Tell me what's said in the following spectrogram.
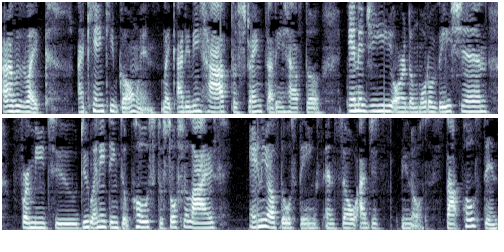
I was like I can't keep going. Like I didn't have the strength, I didn't have the energy or the motivation for me to do anything to post, to socialize, any of those things. And so I just, you know, stop posting.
